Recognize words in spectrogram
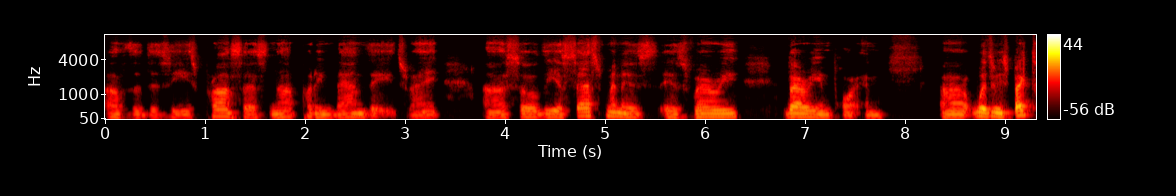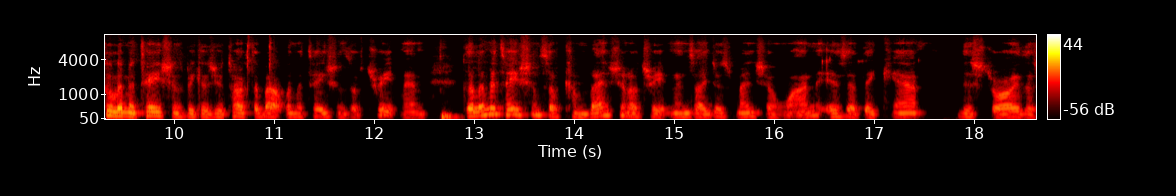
of the disease process, not putting band-aids, right? Uh, so the assessment is is very, very important. Uh, with respect to limitations, because you talked about limitations of treatment, the limitations of conventional treatments, I just mentioned one, is that they can't destroy the,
